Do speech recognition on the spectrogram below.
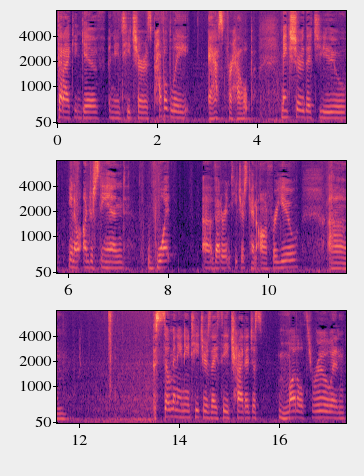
that I can give a new teacher is probably ask for help. Make sure that you, you know, understand what uh, veteran teachers can offer you. Um, so many new teachers I see try to just muddle through and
